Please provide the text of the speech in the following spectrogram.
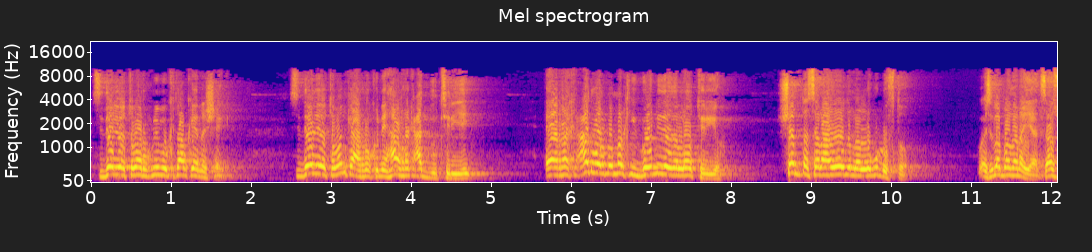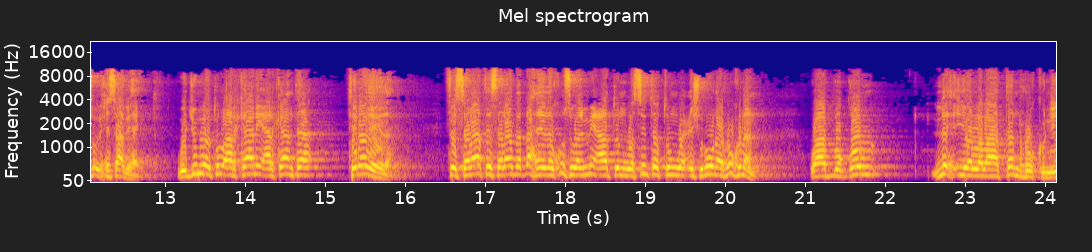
siddeed iyo toban rukni buu kitaabkeenna sheegay. Siddeed iyo rukni hal ragcad buu tiriyey. Ee ragcad walba markii goonideeda loo tiriyo shanta salaadoodna lagu dhufto. Waa isla badanayaan saasuu u xisaab yahay. Wa jumlatu larkaani arkaanta tiradeeda fi salaati salaada dhexdeeda ku sugan miatun wa sittatun wa cishruuna ruknan waa boqol lix iyo labaatan rukni.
